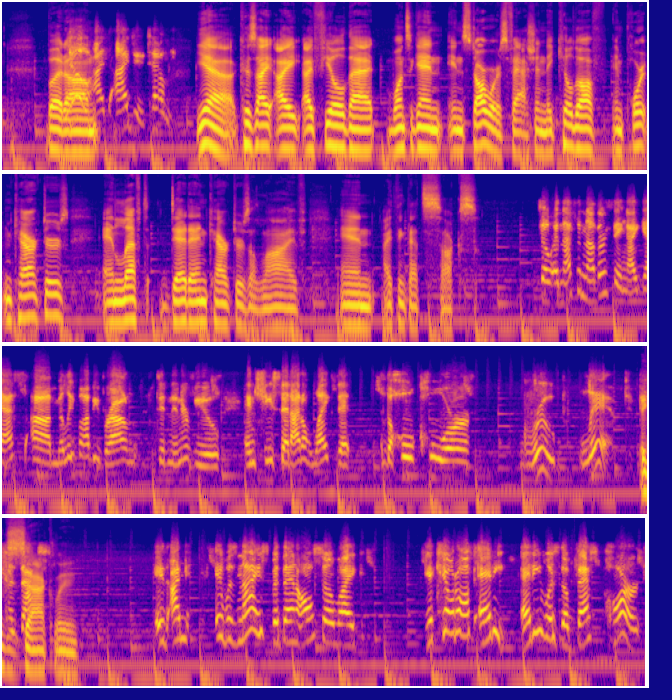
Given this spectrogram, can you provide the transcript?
but um. I, I do. Tell me. Yeah, because I, I, I feel that once again in Star Wars fashion, they killed off important characters and left dead end characters alive, and I think that sucks. So, and that's another thing, I guess. Uh, Millie Bobby Brown did an interview, and she said, "I don't like that the whole core group lived because Exactly. it, I mean, it was nice, but then also like you killed off Eddie. Eddie was the best part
